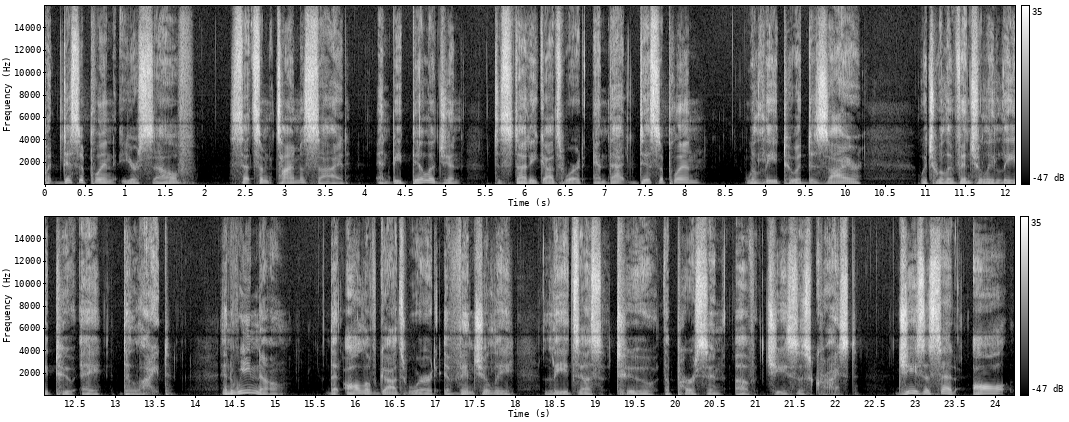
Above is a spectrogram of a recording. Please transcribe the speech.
but discipline yourself, set some time aside, and be diligent to study God's Word. And that discipline will lead to a desire, which will eventually lead to a delight. And we know that all of God's Word eventually leads us to the person of Jesus Christ. Jesus said, All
